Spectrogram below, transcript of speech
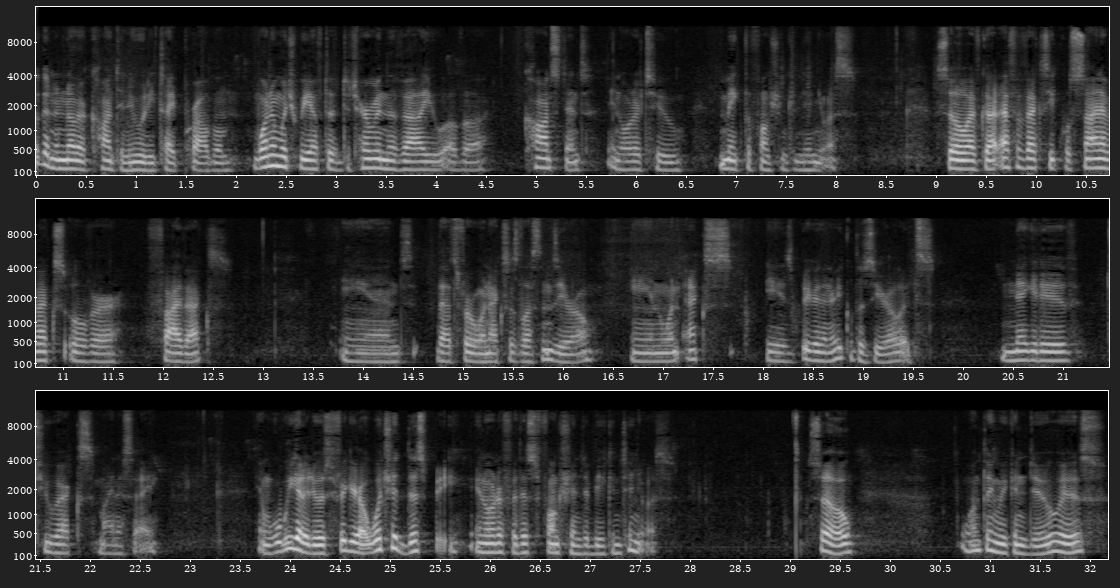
look at another continuity type problem, one in which we have to determine the value of a constant in order to make the function continuous. So I've got f of x equals sine of x over 5x, and that's for when x is less than 0. And when x is bigger than or equal to 0, it's negative 2x minus a. And what we got to do is figure out what should this be in order for this function to be continuous. So, one thing we can do is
